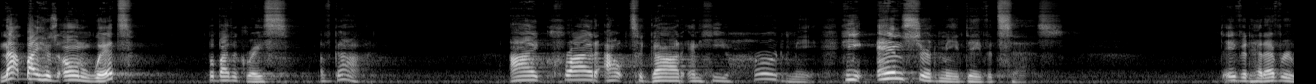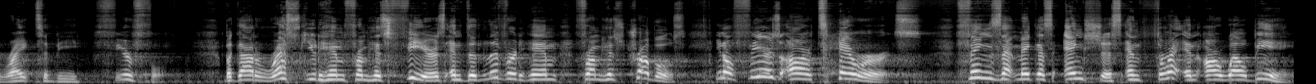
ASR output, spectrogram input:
not by his own wit, but by the grace of God. I cried out to God, and he heard me. He answered me, David says. David had every right to be fearful, but God rescued him from his fears and delivered him from his troubles. You know, fears are terrors things that make us anxious and threaten our well being.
